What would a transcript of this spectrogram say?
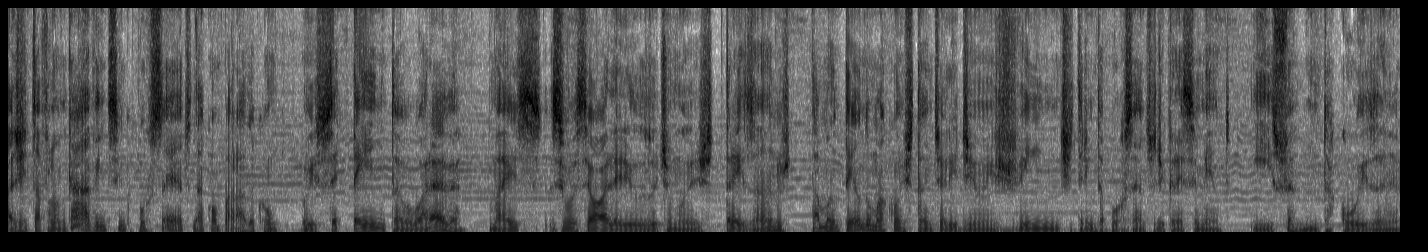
a gente tá falando que, ah, 25%, né? Comparado com os 70%, whatever. Mas se você olha ali os últimos três anos, tá mantendo uma constante ali de uns 20, 30% de crescimento. E isso é muita coisa, né?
